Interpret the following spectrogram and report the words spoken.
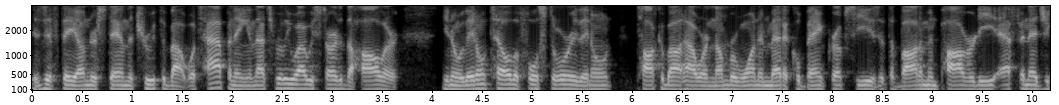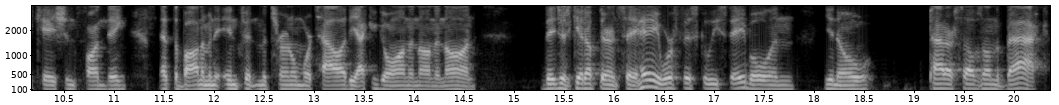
is if they understand the truth about what's happening. And that's really why we started the Holler. You know, they don't tell the full story. They don't talk about how we're number one in medical bankruptcies, at the bottom in poverty, F in education funding, at the bottom in infant and maternal mortality. I could go on and on and on. They just get up there and say, hey, we're fiscally stable and, you know, pat ourselves on the back.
